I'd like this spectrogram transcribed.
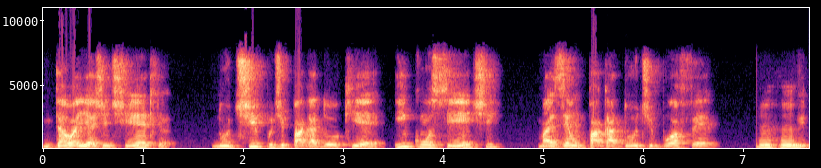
Então aí a gente entra no tipo de pagador que é inconsciente, mas é um pagador de boa fé. Uhum.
